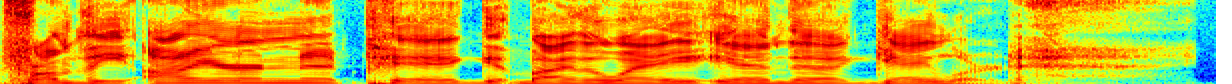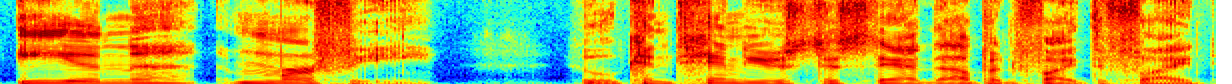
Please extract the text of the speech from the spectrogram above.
From the Iron Pig, by the way, in uh, Gaylord, Ian Murphy, who continues to stand up and fight the fight,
